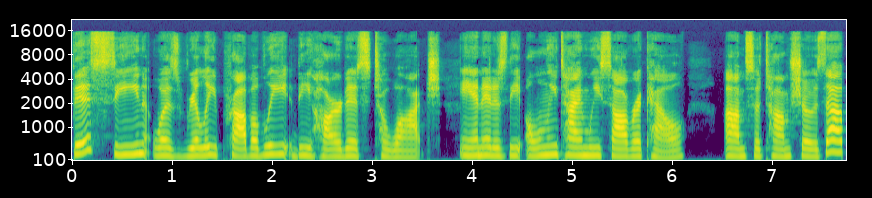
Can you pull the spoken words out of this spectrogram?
this scene was really probably the hardest to watch. And it is the only time we saw Raquel. Um, so Tom shows up.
